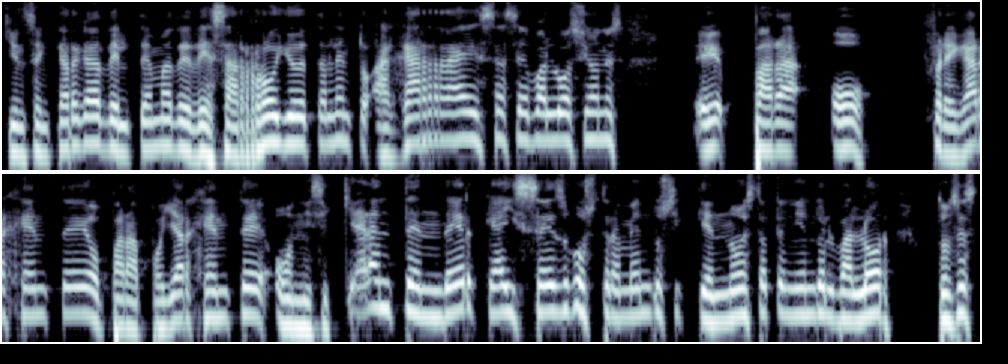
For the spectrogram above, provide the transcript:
quien se encarga del tema de desarrollo de talento, agarra esas evaluaciones eh, para o fregar gente o para apoyar gente o ni siquiera entender que hay sesgos tremendos y que no está teniendo el valor. Entonces,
